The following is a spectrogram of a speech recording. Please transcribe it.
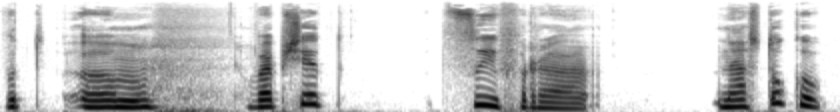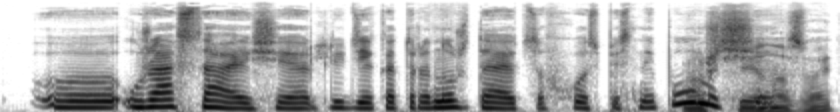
Вот эм, вообще цифра настолько э, ужасающая людей, которые нуждаются в хосписной помощи. Можете ее назвать?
